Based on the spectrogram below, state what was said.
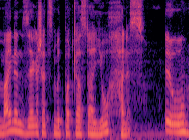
meinen sehr geschätzten Mitpodcaster Johannes. Hallo.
